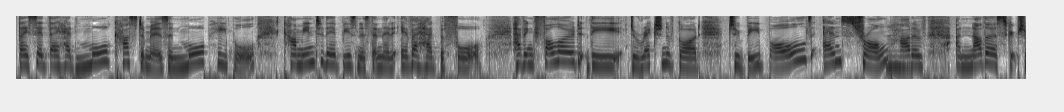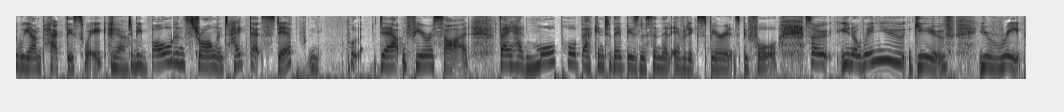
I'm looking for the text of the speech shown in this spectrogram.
They said they had more customers and more people come into their business than they'd ever had before. Having followed the direction of God to be bold and strong, mm. part of another scripture we unpacked this week, yeah. to be bold and strong and take that step put doubt and fear aside, they had more pour back into their business than ever experienced before. So, you know, when you give, you reap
